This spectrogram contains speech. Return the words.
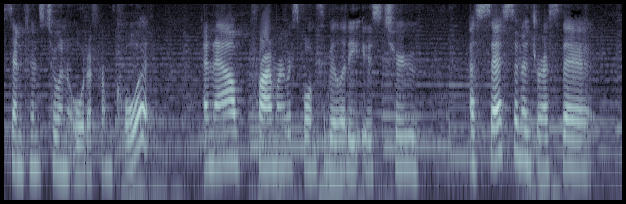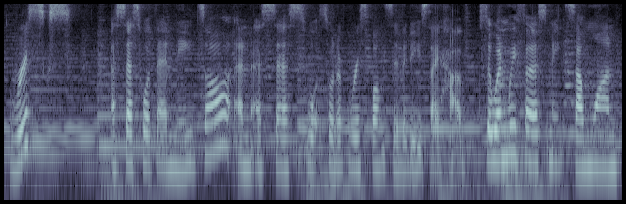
sentenced to an order from court. And our primary responsibility is to assess and address their risks, assess what their needs are and assess what sort of responsibilities they have. So when we first meet someone,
